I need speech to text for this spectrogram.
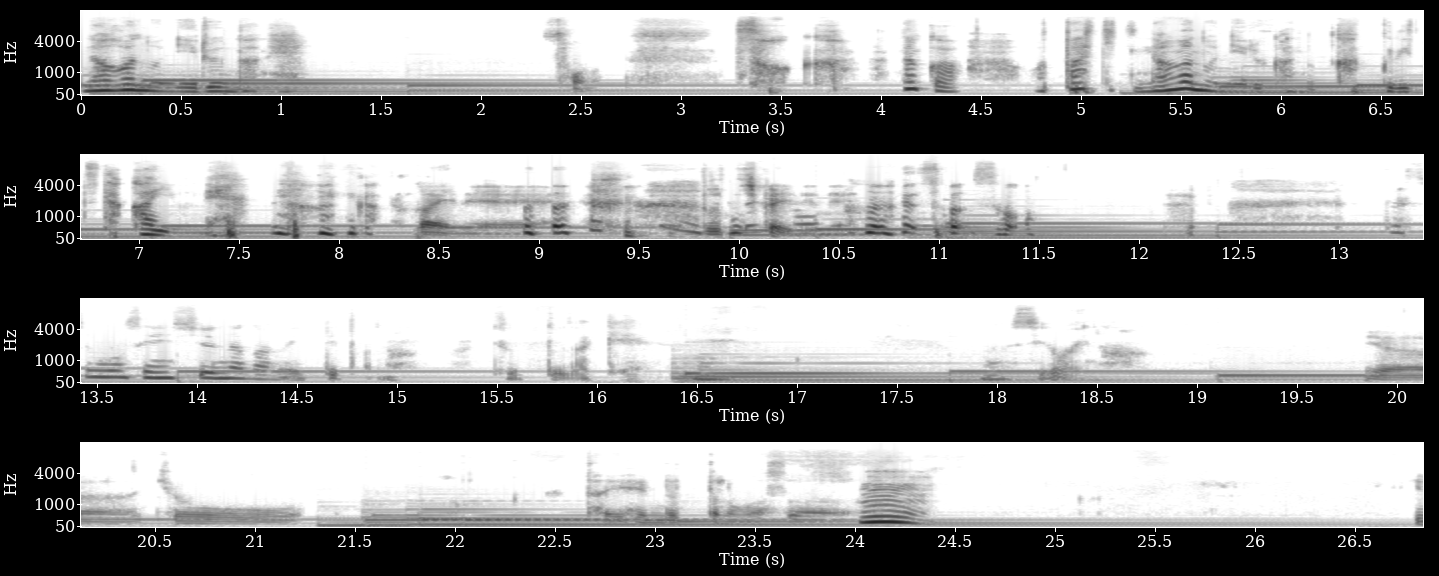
長野にいるんだね。そうなんです。そうか。なんか私たち長野にいるかの確率高いよね。なんか高いね。どっちかいでね。そうそう。私も先週長野行ってたな。ちょっとだけ。うん。面白いな。いやー、今日、大変だったのがさ、うん。昨日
